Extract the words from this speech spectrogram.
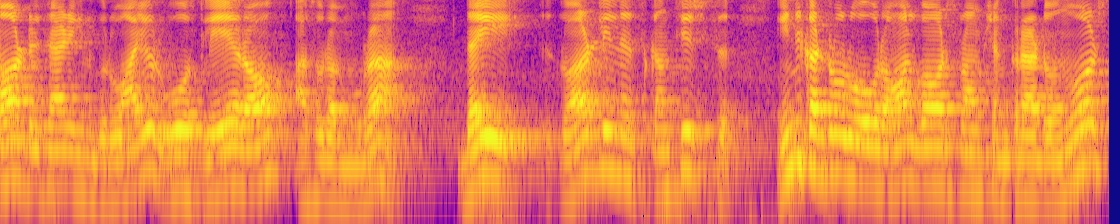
lord residing in guruvayur o slayer of asura mura thy lordliness consists in the control over all gods from shankara downwards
